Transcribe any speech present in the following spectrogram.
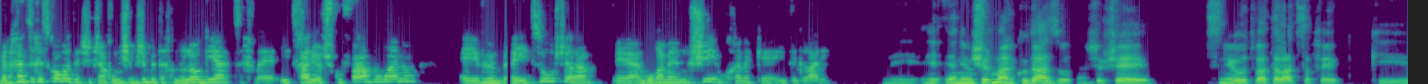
ולכן צריך לזכור את זה שכשאנחנו משתמשים בטכנולוגיה, צריך, היא צריכה להיות שקופה עבורנו, אה, ובייצור שלה אה, הגורם האנושי הוא חלק אה, אינטגרלי. אני, אני אמשיך מהנקודה הזאת, אני חושב שצניעות והטלת ספק, כי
